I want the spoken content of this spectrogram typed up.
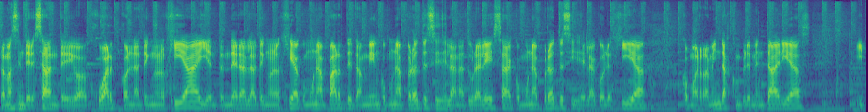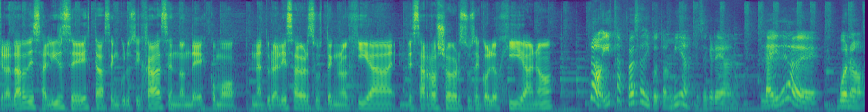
lo más interesante, digo, jugar con la tecnología y entender a la tecnología como una parte también, como una prótesis de la naturaleza, como una prótesis de la ecología, como herramientas complementarias y tratar de salirse de estas encrucijadas en donde es como naturaleza versus tecnología, desarrollo versus ecología, ¿no? No, y estas falsas dicotomías que se crean. La idea de, bueno,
